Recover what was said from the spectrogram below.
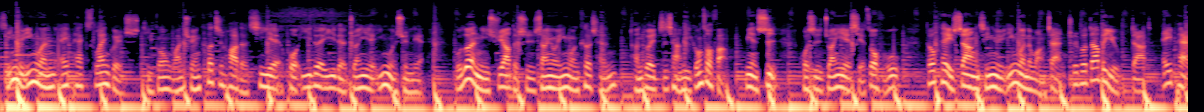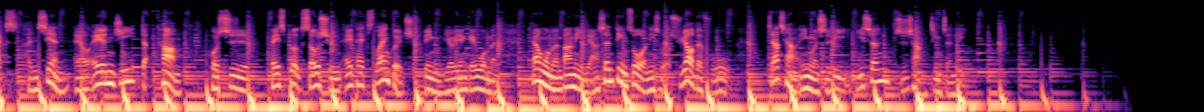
晴雨英文 Apex Language 提供完全客制化的企业或一对一的专业英文训练。不论你需要的是商用英文课程、团队职场力工作坊、面试，或是专业写作服务，都可以上晴雨英文的网站 triple w dot apex 横线 l a n g dot com，或是 Facebook 搜寻 Apex Language 并留言给我们，让我们帮你量身定做你所需要的服务，加强英文实力，提升职场竞争力。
